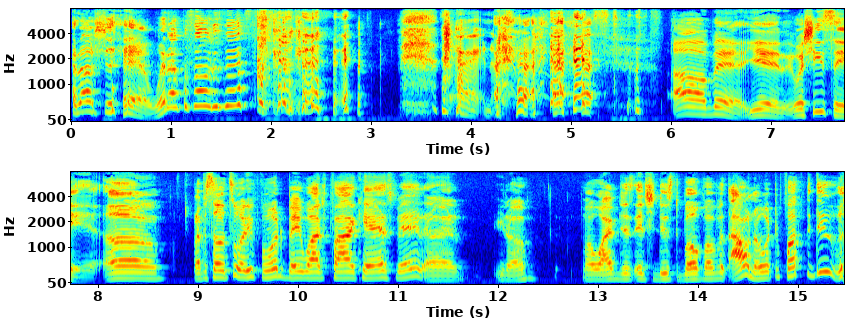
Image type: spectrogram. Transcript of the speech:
And I should have. What episode is this? All right. oh man, yeah. What she said. Um, episode twenty four, the Baywatch podcast, man. Uh, you know, my wife just introduced the both of us. I don't know what the fuck to do.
